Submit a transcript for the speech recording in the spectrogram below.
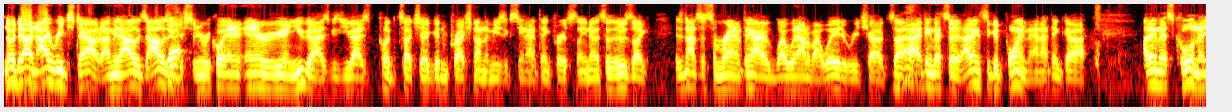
No doubt, and I reached out. I mean, I was I was yeah. interested in recording and interviewing you guys because you guys put such a good impression on the music scene. I think personally, you know, so it was like it's not just some random thing. I, I went out of my way to reach out. So yeah. I, I, think that's a I think it's a good point, man. I think uh, I think that's cool, and I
